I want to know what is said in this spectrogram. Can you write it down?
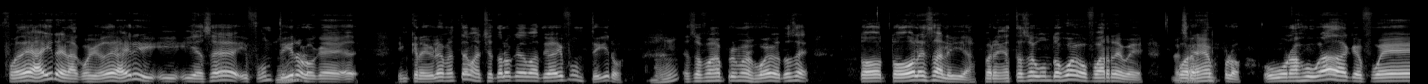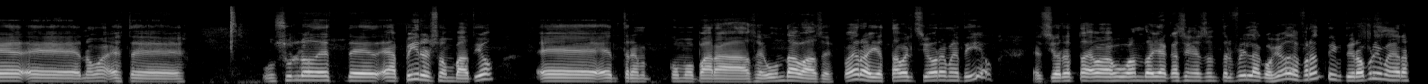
fue de aire, la cogió de aire y, y- y ese y fue un tiro, lo que increíblemente Machete lo que batió ahí fue un tiro. Ujú, Eso fue en el primer juego, entonces todo, todo le salía, pero en este segundo juego fue al revés. Por ejemplo, hubo una jugada que fue eh, no este un zurdo de, de- Peterson batió eh, entre como para segunda base, pero ahí estaba el Ciore metido. El Ciore estaba jugando allá casi en el center field, la cogió de frente y tiró primera.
